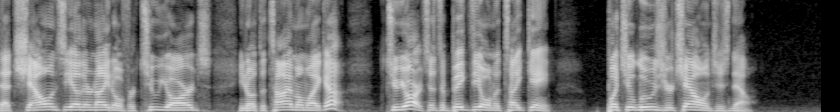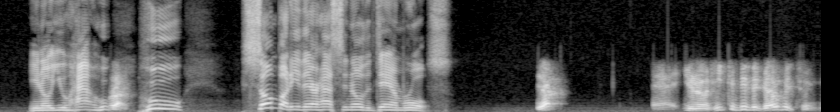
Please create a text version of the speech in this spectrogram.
That challenge the other night over two yards. You know, at the time, I'm like, ah, two yards, that's a big deal in a tight game. But you lose your challenges now. You know, you have who, right. who somebody there has to know the damn rules. Yep. Uh, you know, he could be the go-between.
